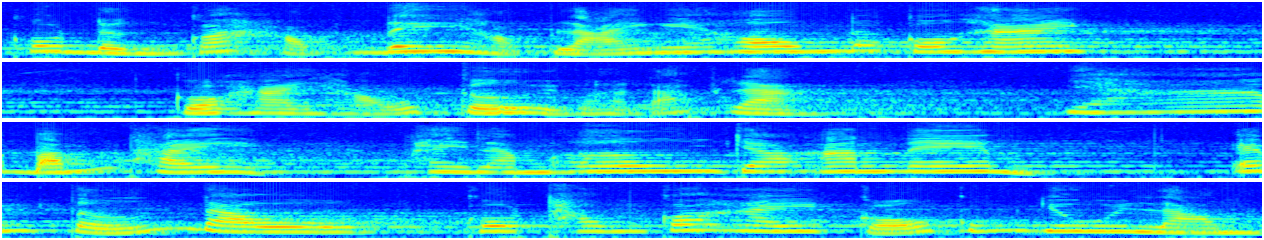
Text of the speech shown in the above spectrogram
Cô đừng có học đi học lại nghe hôn đó cô hai. Cô hai hẩu cười và đáp rằng Dạ bấm thầy Thầy làm ơn cho anh em. Em tưởng đâu cô thông có hay cổ cũng vui lòng,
